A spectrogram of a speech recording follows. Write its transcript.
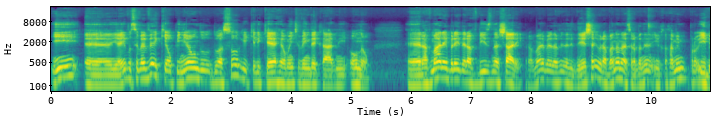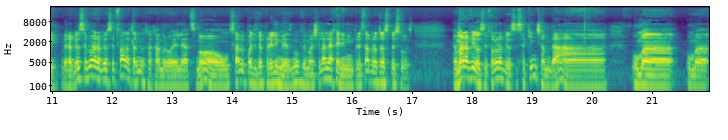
E, é, e aí você vai ver que a opinião do, do açougue é que ele quer realmente vender carne ou não. É, Rav Mare Breider Rav Bizna Shari. Rav Mare Breider Rav ele deixa e o Rabanan e o Chachamim proíbem. Rav Yosef Rav Yosef fala, Talmud Chacham Roel Atzmo, um sábio pode ver para ele mesmo, ver Mashilá Leacherim, emprestar para outras pessoas. Rav Rav Yosef falou Rav Yosef, isso aqui dá uma, uma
